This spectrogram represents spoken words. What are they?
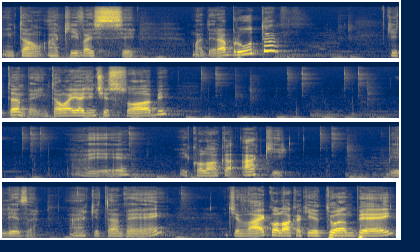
Então aqui vai ser madeira bruta, que também. Então aí a gente sobe. Aí, e coloca aqui. Beleza. Aqui também gente vai, coloca aqui também.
